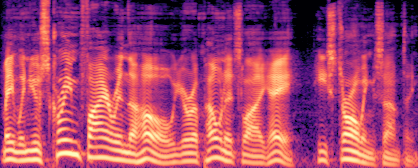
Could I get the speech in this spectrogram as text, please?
I mean, when you scream fire in the hole, your opponent's like, hey, he's throwing something.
